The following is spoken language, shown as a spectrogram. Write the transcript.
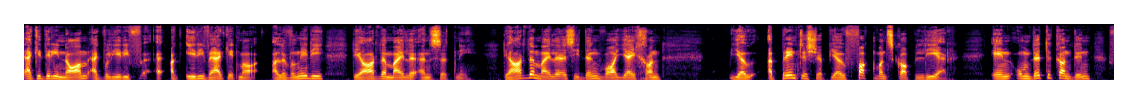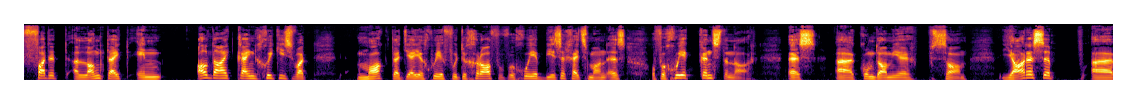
ek het hierdie naam ek wil hierdie ek, hierdie werk het maar hulle wil nie die die harde myle insit nie. Die harde myle is die ding waar jy gaan jou apprenticeship, jou vakmanskap leer. En om dit te kan doen, vat dit 'n lang tyd en al daai klein goedjies wat maak dat jy 'n goeie fotograaf of 'n goeie besigheidsman is of 'n goeie kunstenaar is, uh kom daarmee saam. Jare se uh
